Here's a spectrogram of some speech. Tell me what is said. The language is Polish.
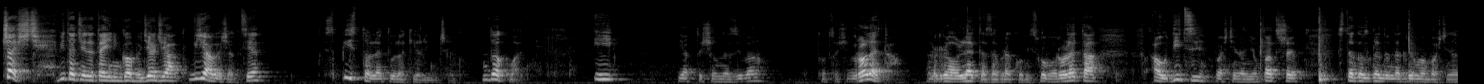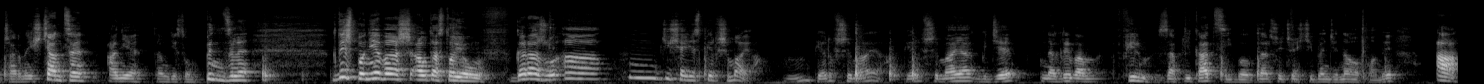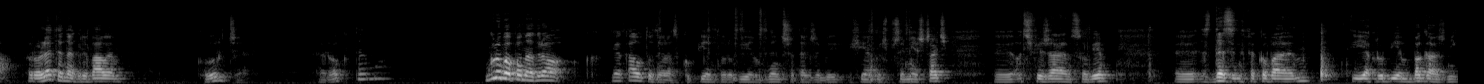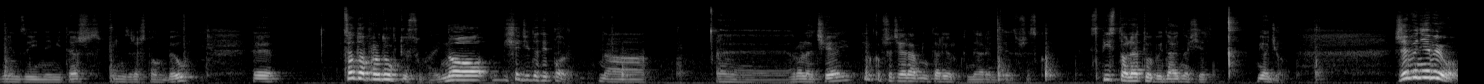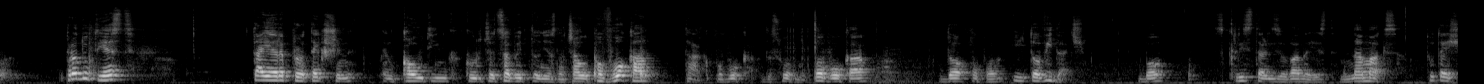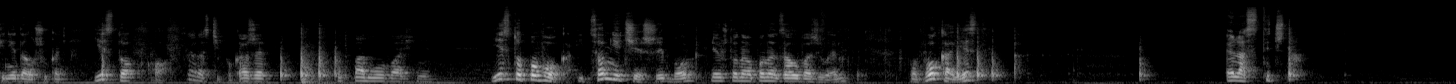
Cześć, witajcie detailingowy dziadzia. Widziałeś akcję? Z pistoletu lakierniczego. Dokładnie. I jak to się nazywa? To coś. Roleta. Roleta, zabrakło mi słowo. Roleta w audycji, właśnie na nią patrzę. Z tego względu nagrywam właśnie na czarnej ściance, a nie tam, gdzie są pędzle. Gdyż ponieważ auta stoją w garażu, a mm, dzisiaj jest 1 maja. Mm, 1 maja, 1 maja, gdzie nagrywam film z aplikacji, bo w dalszej części będzie na opony, a roletę nagrywałem, kurczę, rok temu? Grubo ponad rok. Jak auto zaraz kupiłem, to robiłem wnętrze tak, żeby się jakoś przemieszczać. Yy, odświeżałem sobie, yy, zdezynfekowałem i jak robiłem bagażnik między innymi też, film zresztą był. Yy, co do produktu, słuchaj, no siedzi do tej pory na rolecie, tylko przecieram interior cleanerem i to jest wszystko. Z pistoletu wydajność jest miodzio. Żeby nie było, produkt jest Tire Protection and Coating, kurczę, co by to nie oznaczało, powłoka, tak, powłoka, dosłownie, powłoka do opon i to widać, bo skrystalizowane jest na maksa. Tutaj się nie da oszukać. Jest to, o, zaraz Ci pokażę, odpadło właśnie. Jest to powłoka i co mnie cieszy, bo ja już to na oponach zauważyłem, powłoka jest elastyczna.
